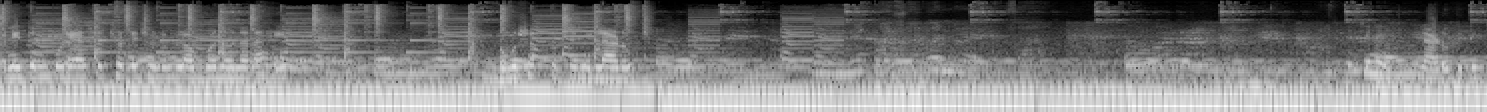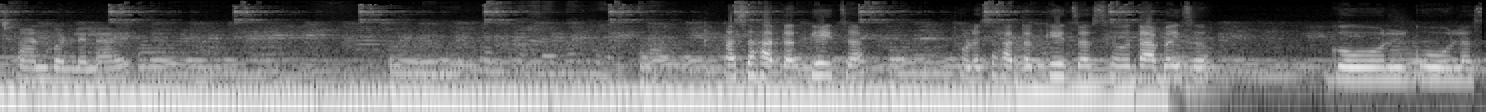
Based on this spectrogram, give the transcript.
पण इथून पुढे असे छोटे छोटे ब्लॉग बनवणार आहे. बघू शकता तुम्ही लाडू. की नाही? लाडू किती छान बनलेला आहे. असं हातात घ्यायचा. थोडंसं हातात घ्यायचं असं दाबायचं. गोल गोल असं.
